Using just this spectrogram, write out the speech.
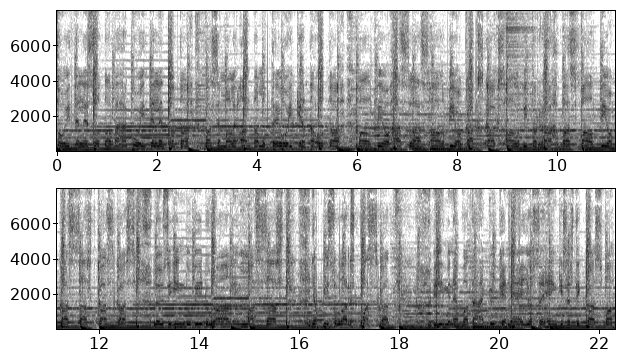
Soitellen sota, vähän koitellen tota. Vasemmalle antaa, mut ei oikealta ota. Valtio haslas, alvi on 22 Alvit on rahvas, valtion kassast Kaskas, löysi individuaalin massast Ja pisularist paskat Ihminen vaan tähän kykenee, jos se henkisesti kasva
